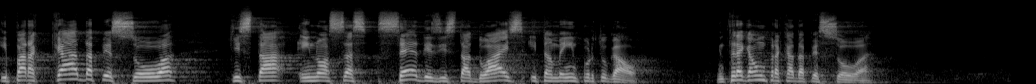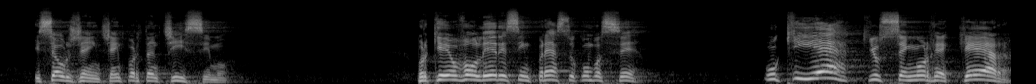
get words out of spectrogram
e para cada pessoa que está em nossas sedes estaduais e também em Portugal. Entrega um para cada pessoa. Isso é urgente, é importantíssimo. Porque eu vou ler esse impresso com você. O que é que o Senhor requer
